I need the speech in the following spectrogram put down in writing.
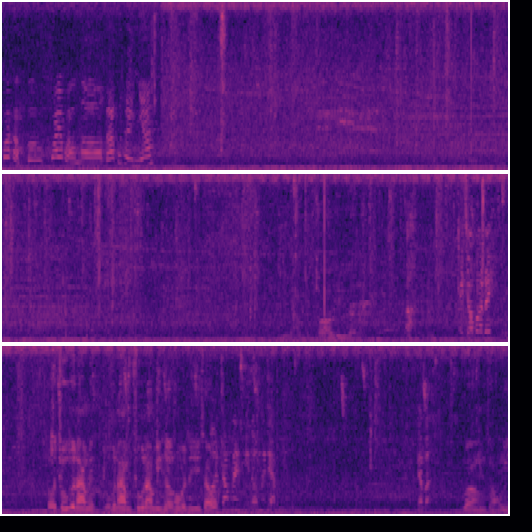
quay khoảng quay khoảng ờ, ba bức hình nhá chó gì rồi Anh cháu vào đây Ờ, chú cứ làm đi chú cứ làm chú cứ làm bình thường không phải để ý cháu Ở trong này thì nó mới đẹp Đẹp ạ vâng cháu ý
